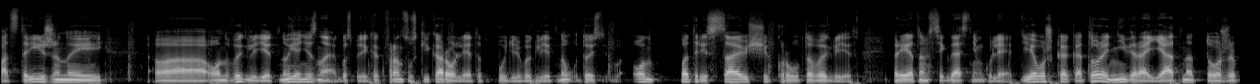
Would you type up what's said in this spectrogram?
подстриженный, он выглядит, ну, я не знаю, господи, как французский король этот пудель выглядит. Ну, то есть он потрясающе круто выглядит. При этом всегда с ним гуляет девушка, которая невероятно тоже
